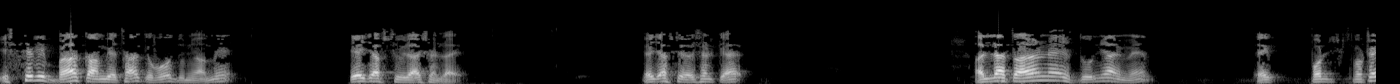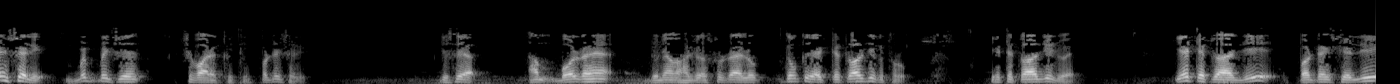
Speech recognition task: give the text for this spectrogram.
اس سے بھی بڑا کام یہ تھا کہ وہ دنیا میں ایج آف سولیشن لائے۔ ایج آف سولیشن کیا ہے؟ اللہ تعالی نے اس دنیا میں ایک پوٹینشلی بڑی بڑی چیزیں چھپا رکھی تھی پوٹینشلی جسے ہم بول رہے ہیں، دنیا میں ہر جگہ سن رہے ہیں لوگ، کیونکہ یہ ٹیکنالوجی کے تھرو یہ ٹیکنالوجی جو ہے، یہ ٹیکنالوجی پوٹینشیلی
